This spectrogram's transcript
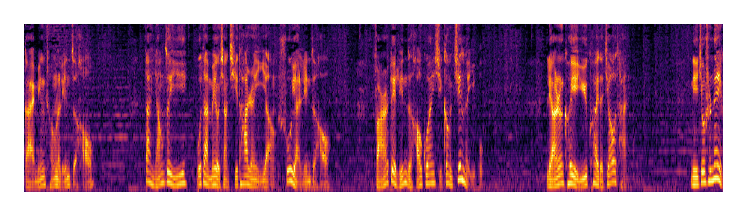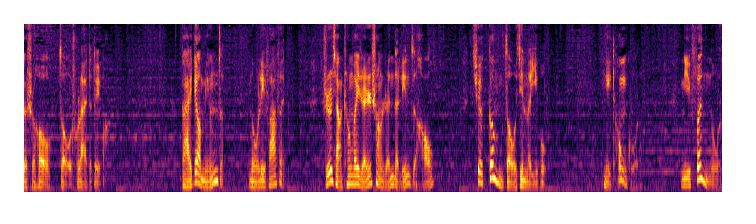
改名成了林子豪，但杨子怡不但没有像其他人一样疏远林子豪，反而对林子豪关系更近了一步，两人可以愉快的交谈。你就是那个时候走出来的，对吧？改掉名字，努力发奋，只想成为人上人的林子豪，却更走近了一步。你痛苦了，你愤怒了，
